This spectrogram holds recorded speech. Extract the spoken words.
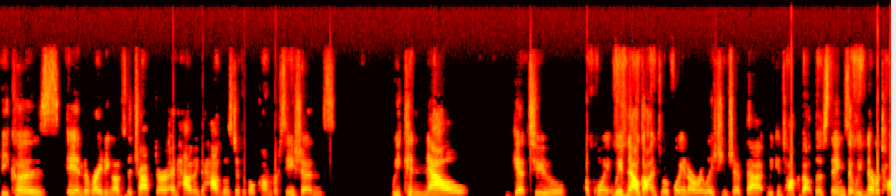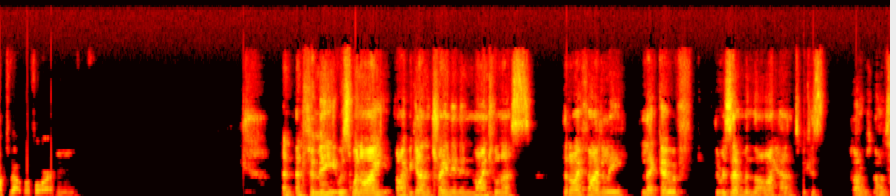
Because in the writing of the chapter and having to have those difficult conversations, we can now get to a point, we've now gotten to a point in our relationship that we can talk about those things that we've never talked about before. Mm. And, and for me, it was when I, I began training in mindfulness that I finally let go of the resentment that I had because I was I was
